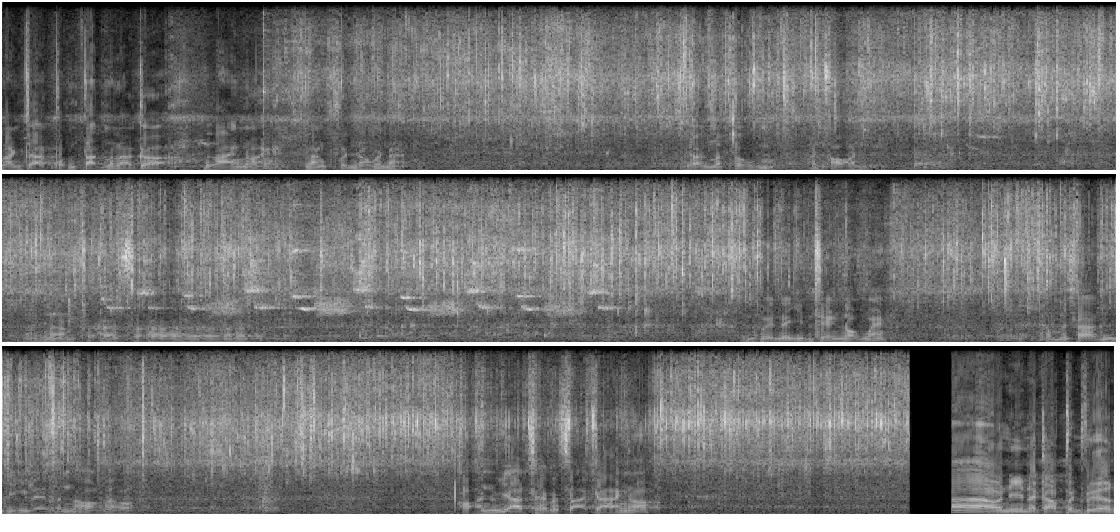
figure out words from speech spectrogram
หลังจากผมตัดมาแล้วก็ล้างหน่อย ล้างฝุ่นออกไปน่อยยอดมะตูมอ่อนๆล้างน้ำสะอาดสะอาดเพื่อนได้ยินเสียงนกไหม รรมชาติจริงๆเลยบ้านนอกเรา ขออนุญาตใช้ภาษากลางเนาะอ้าวนี่นะครับเพื่อน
